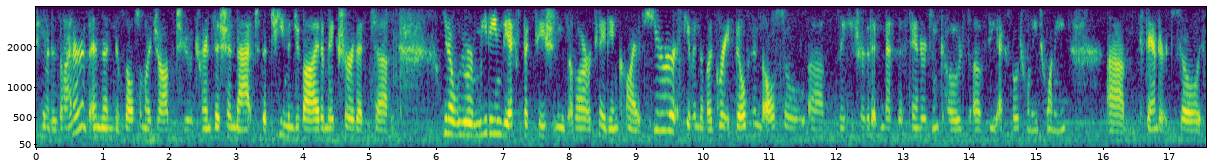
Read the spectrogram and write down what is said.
team of designers, and then it was also my job to transition that to the team in Dubai to make sure that. Uh, you know, we were meeting the expectations of our Canadian client here, giving them a great building, and also um, making sure that it met the standards and codes of the Expo 2020 um, standards. So it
